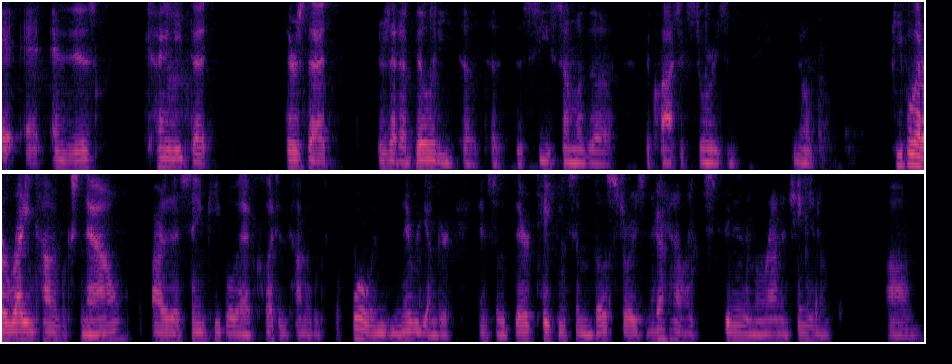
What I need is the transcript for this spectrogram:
a- a- and it is kind of neat that there's that there's that ability to, to to see some of the the classic stories, and you know, people that are writing comic books now are the same people that have collected comic books before when, when they were younger, and so they're taking some of those stories and they're Yeah. kind of like spinning them around and changing them. Um,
